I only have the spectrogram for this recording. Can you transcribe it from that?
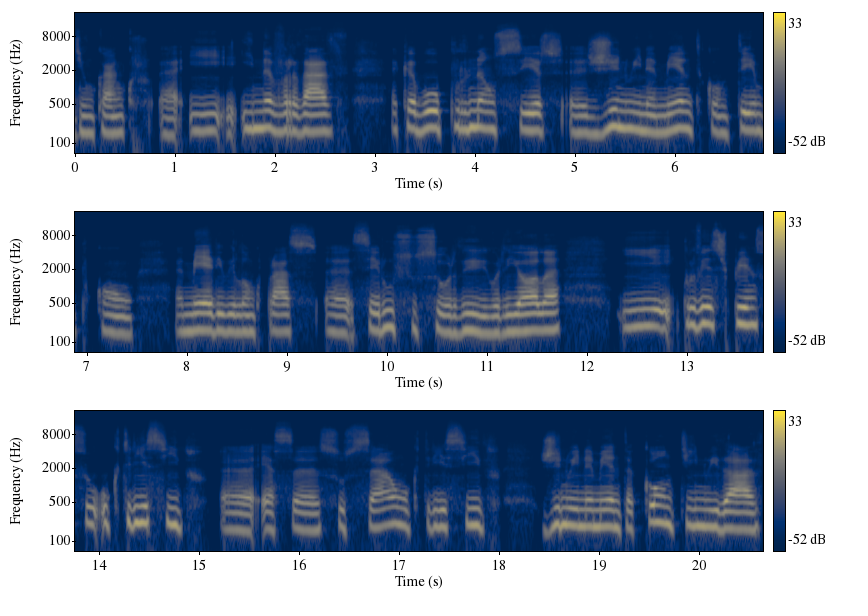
de um cancro e, e, na verdade, acabou por não ser genuinamente, com tempo, com a médio e longo prazo, ser o sucessor de Guardiola e por vezes penso o que teria sido uh, essa sucessão, o que teria sido genuinamente a continuidade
